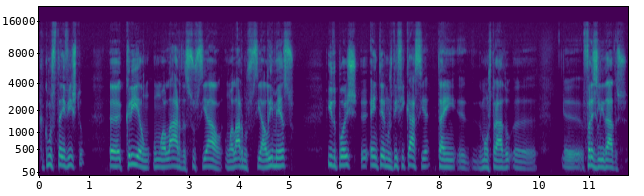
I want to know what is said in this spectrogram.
que, como se tem visto, uh, criam um alarde social, um alarme social imenso e depois, uh, em termos de eficácia, têm demonstrado fragilidades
